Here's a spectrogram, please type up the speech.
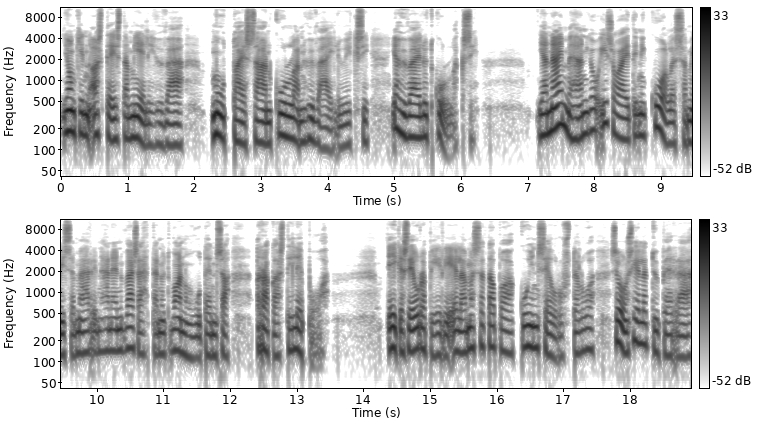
jonkin asteista mielihyvää muuttaessaan kullan hyväilyiksi ja hyväilyt kullaksi. Ja näimmehän jo isoäitini kuollessa, missä määrin hänen väsähtänyt vanhuutensa rakasti lepoa. Eikä seurapiiri elämässä tapaa kuin seurustelua, se on siellä typerää,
